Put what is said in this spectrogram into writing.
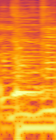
salud.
